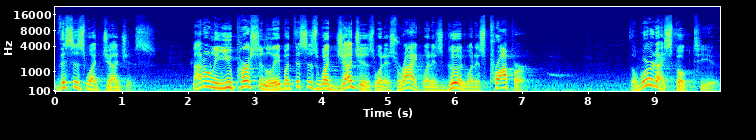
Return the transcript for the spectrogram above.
this is what judges. Not only you personally, but this is what judges what is right, what is good, what is proper. The word I spoke to you.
